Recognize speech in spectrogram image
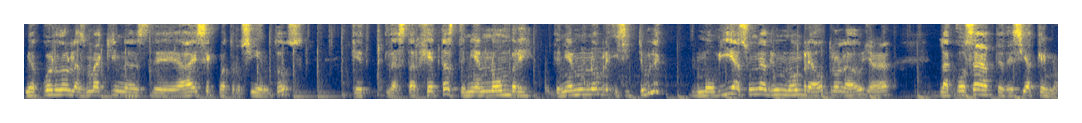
Me acuerdo las máquinas de AS400, que las tarjetas tenían nombre, tenían un nombre, y si tú le movías una de un nombre a otro lado, ya la cosa te decía que no.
